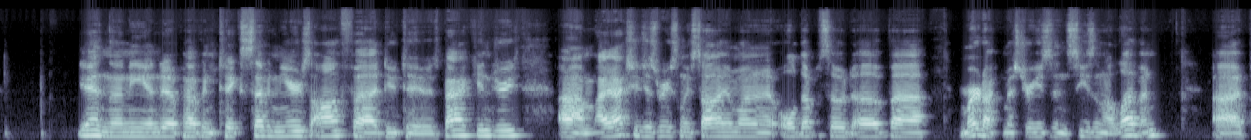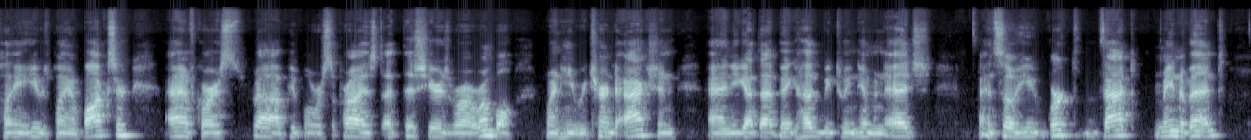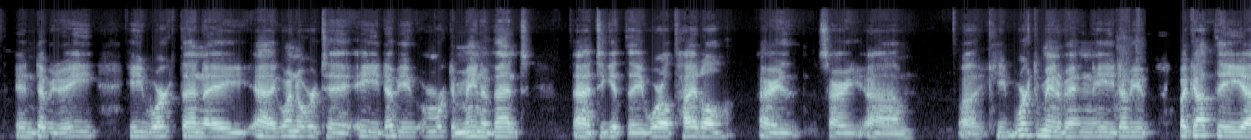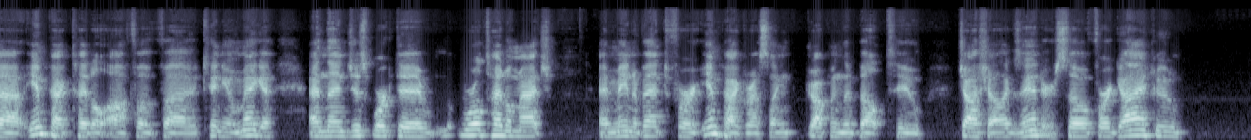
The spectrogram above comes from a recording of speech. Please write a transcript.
Yeah, and then he ended up having to take seven years off uh, due to his back injuries. Um, I actually just recently saw him on an old episode of uh, Murdoch Mysteries in season 11. Uh, playing, he was playing a boxer, and of course, uh, people were surprised at this year's Royal Rumble when he returned to action, and you got that big hug between him and Edge, and so he worked that main event in WWE. He worked then a uh, went over to AEW and worked a main event uh, to get the world title. Or sorry, um, well, he worked a main event in AEW, but got the uh, Impact title off of uh, Kenny Omega, and then just worked a world title match and main event for Impact Wrestling, dropping the belt to Josh Alexander. So for a guy who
